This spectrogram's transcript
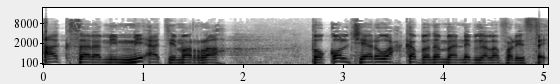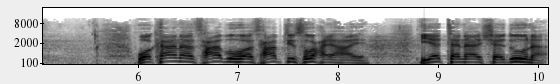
akara min mi'ati mara boqol jeer wax ka badan baa nebiga la fadhiistay wa kaana asxaabuhu asxaabtiisu waxay ahaayeen yatanaashaduuna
